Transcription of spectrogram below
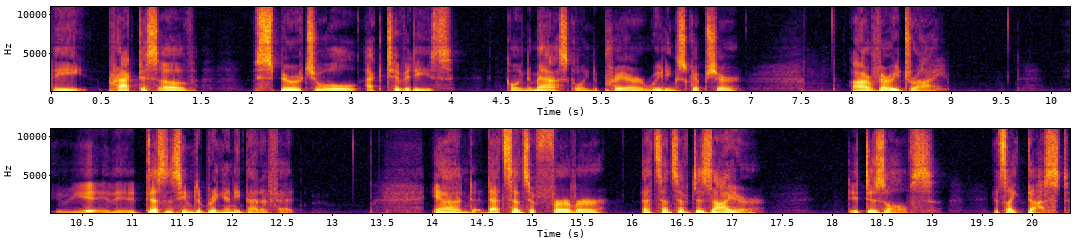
The practice of spiritual activities, going to mass, going to prayer, reading scripture, are very dry it doesn't seem to bring any benefit. And that sense of fervor, that sense of desire, it dissolves. It's like dust.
